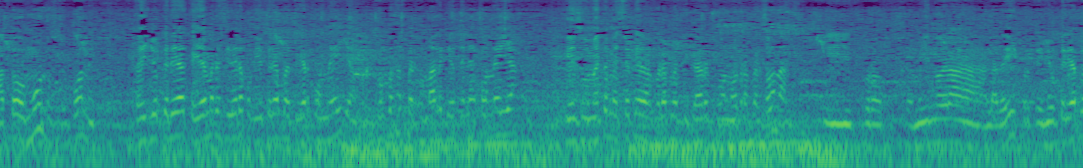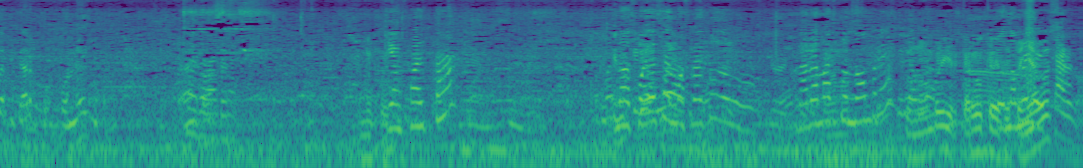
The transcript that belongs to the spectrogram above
a todo el mundo, se supone. Entonces yo quería que ella me recibiera porque yo quería platicar con ella, porque son cosas personales que yo tenía con ella, que en su momento me decía que fuera a platicar con otra persona, y pero a mí no era la de ahí, porque yo quería platicar con, con ella. Entonces, ¿Quién falta? ¿Nos puedes mostrar tu, nada más tu nombre? tu nombre y el cargo que Tu nombre y el desempeñabas. cargo.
